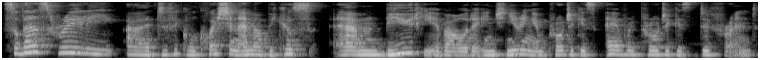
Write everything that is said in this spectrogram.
So that's really a difficult question, Emma, because um, beauty about engineering and project is every project is different.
